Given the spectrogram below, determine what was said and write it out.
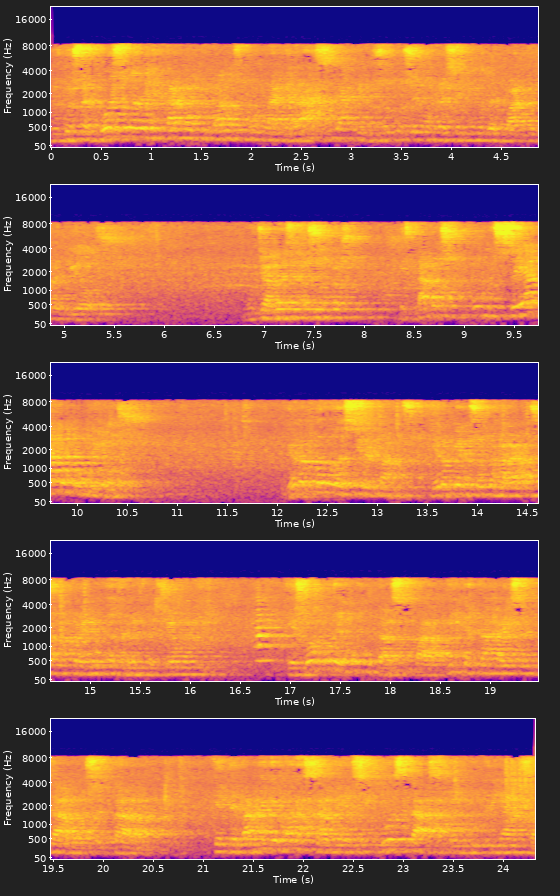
Nuestros esfuerzos deben estar motivados por la gracia que nosotros hemos recibido de parte de Dios. Muchas veces nosotros estamos pulseando con Dios. Yo le puedo decir, hermanos, quiero que nosotros hagamos una pregunta de reflexión aquí, que son preguntas para ti que estás ahí sentado o sentada, que te van a llevar a saber si tú estás en tu crianza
